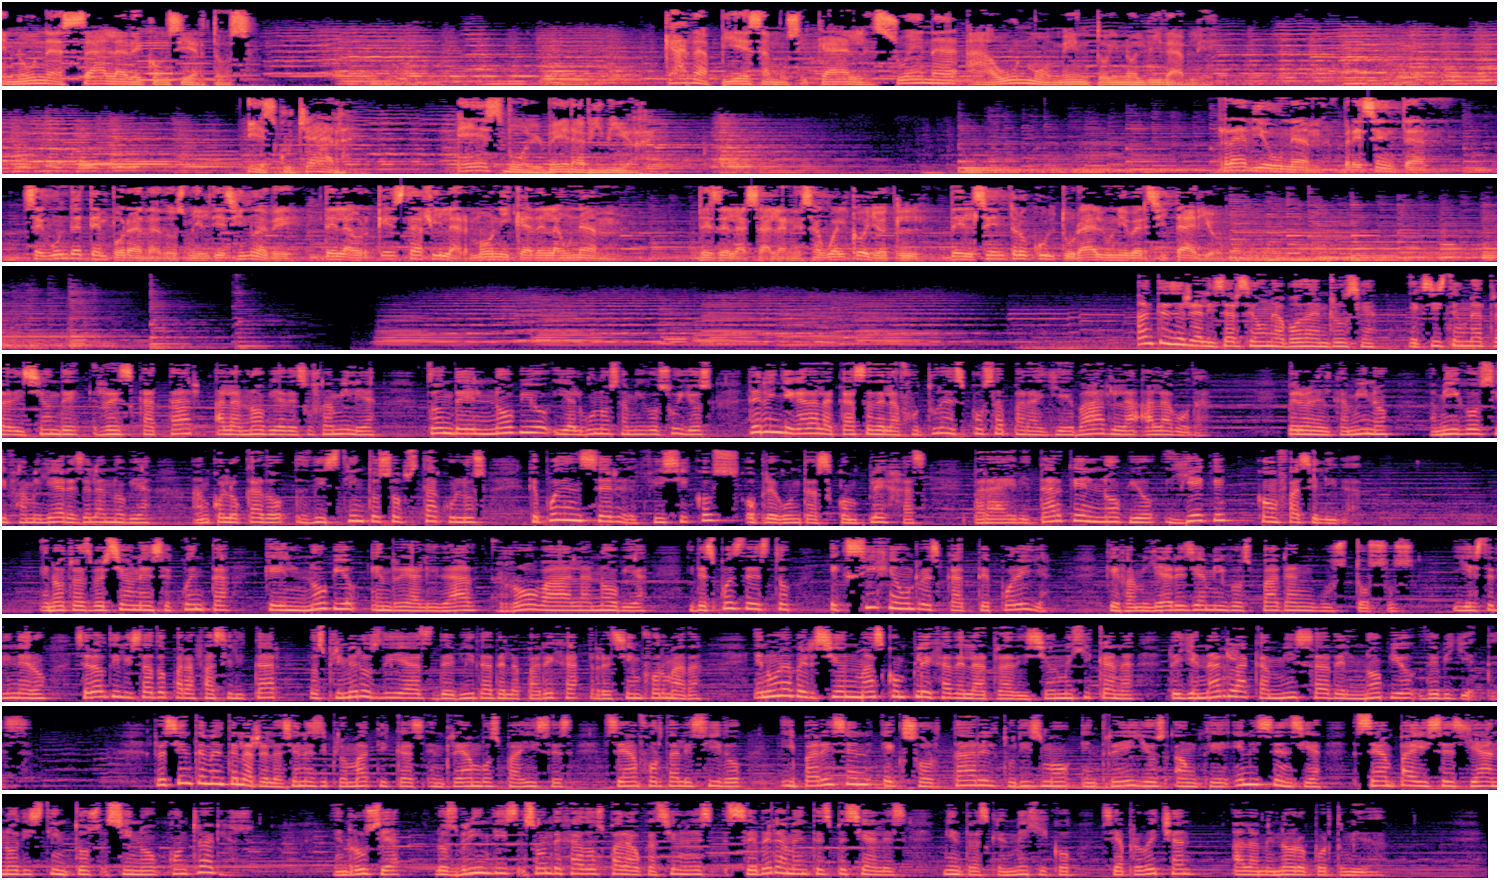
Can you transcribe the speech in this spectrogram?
en una sala de conciertos. Cada pieza musical suena a un momento inolvidable. Escuchar es volver a vivir. Radio UNAM presenta segunda temporada 2019 de la Orquesta Filarmónica de la UNAM desde la sala Nezahualcóyotl del Centro Cultural Universitario. Antes de realizarse una boda en Rusia, existe una tradición de rescatar a la novia de su familia, donde el novio y algunos amigos suyos deben llegar a la casa de la futura esposa para llevarla a la boda. Pero en el camino, amigos y familiares de la novia han colocado distintos obstáculos que pueden ser físicos o preguntas complejas para evitar que el novio llegue con facilidad. En otras versiones se cuenta que el novio en realidad roba a la novia y después de esto exige un rescate por ella, que familiares y amigos pagan gustosos y este dinero será utilizado para facilitar los primeros días de vida de la pareja recién formada, en una versión más compleja de la tradición mexicana de llenar la camisa del novio de billetes. Recientemente las relaciones diplomáticas entre ambos países se han fortalecido y parecen exhortar el turismo entre ellos, aunque en esencia sean países ya no distintos, sino contrarios. En Rusia, los brindis son dejados para ocasiones severamente especiales, mientras que en México se aprovechan a la menor oportunidad.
